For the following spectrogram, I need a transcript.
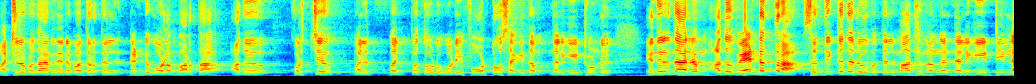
മറ്റൊരു പ്രധാന ദിനപത്രത്തിൽ രണ്ട് കോളം വാർത്ത. അത് കുറച്ച് വലു വലുപ്പത്തോടു കൂടി ഫോട്ടോ സഹിതം നൽകിയിട്ടുണ്ട്. എന്നിരുന്നാലും അത് വേണ്ടത്ര ശ്രദ്ധിക്കുന്ന രൂപത്തിൽ മാധ്യമങ്ങൾ നൽകിയിട്ടില്ല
